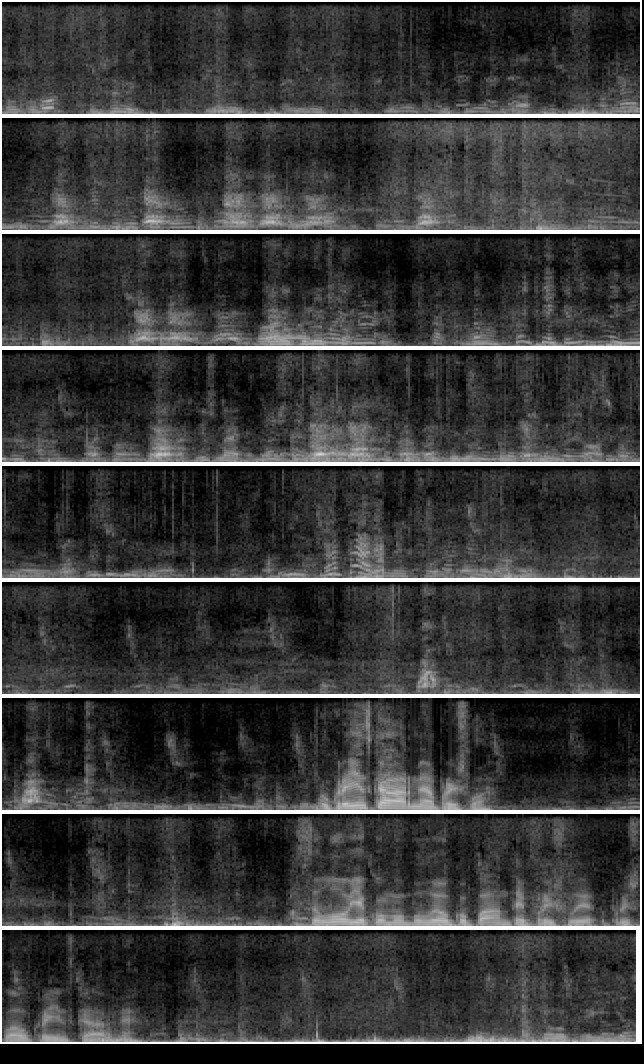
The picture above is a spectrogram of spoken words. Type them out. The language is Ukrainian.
Кого, кого? Дали кульочка. Так, там, хай Петя, візьми, він же. Так, дві ж мені дай. Наталя, Українська армія прийшла. Село, в якому були окупанти, прийшли, прийшла українська армія. Україні.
